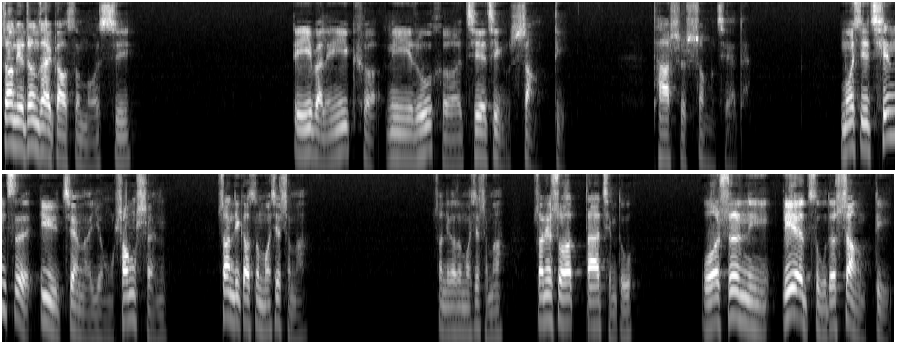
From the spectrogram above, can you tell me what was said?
上帝正在告诉摩西：第一百零一课，你如何接近上帝？他是圣洁的。摩西亲自遇见了永生神。上帝告诉摩西什么？上帝告诉摩西什么？上帝说：“大家请读，我是你列祖的上帝，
